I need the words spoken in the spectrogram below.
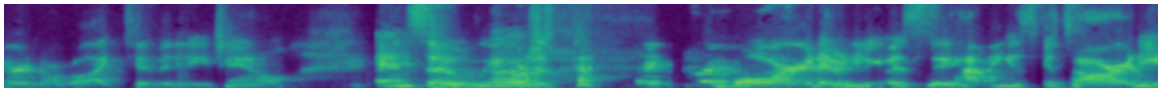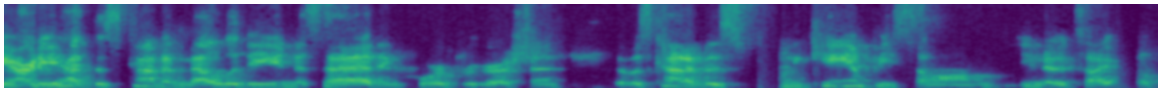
paranormal activity channel. And so we were just oh. like, we were bored and he was having his guitar and he already had this kind of melody in his head and chord progression. That was kind of his fun campy song, you know, type of.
